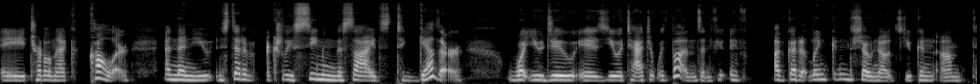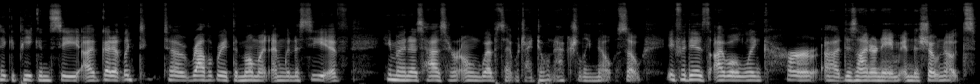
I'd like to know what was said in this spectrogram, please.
a turtleneck collar and then you instead of actually seaming the sides together what you do is you attach it with buttons and if, you, if I've got it linked in the show notes. You can um, take a peek and see. I've got it linked to, to Ravelry at the moment. I'm going to see if Jimenez has her own website, which I don't actually know. So if it is, I will link her uh, designer name in the show notes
